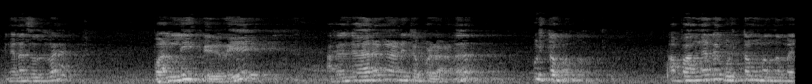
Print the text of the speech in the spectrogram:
എങ്ങനെ സുഹൃത്തെ പള്ളി കയറി അഹങ്കാരം കാണിച്ചപ്പോഴാണ് കുഷ്ഠം വന്നത്. അപ്പൊ അങ്ങനെ കുഷ്ഠം വന്ന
